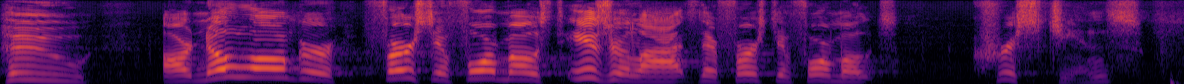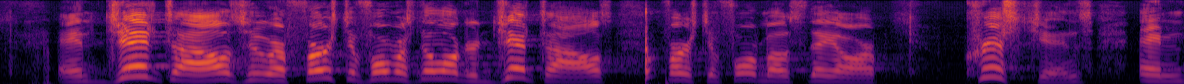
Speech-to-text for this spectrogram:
who are no longer first and foremost Israelites, they're first and foremost Christians. And Gentiles, who are first and foremost no longer Gentiles, first and foremost they are Christians. And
